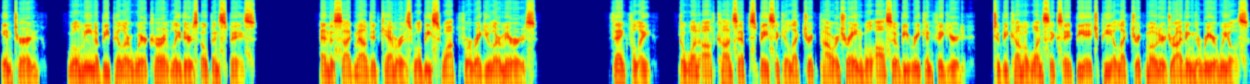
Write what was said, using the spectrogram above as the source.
in turn, will mean a B-pillar where currently there's open space. And the side-mounted cameras will be swapped for regular mirrors. Thankfully, the one-off concept's basic electric powertrain will also be reconfigured, to become a 168 bhp electric motor driving the rear wheels.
